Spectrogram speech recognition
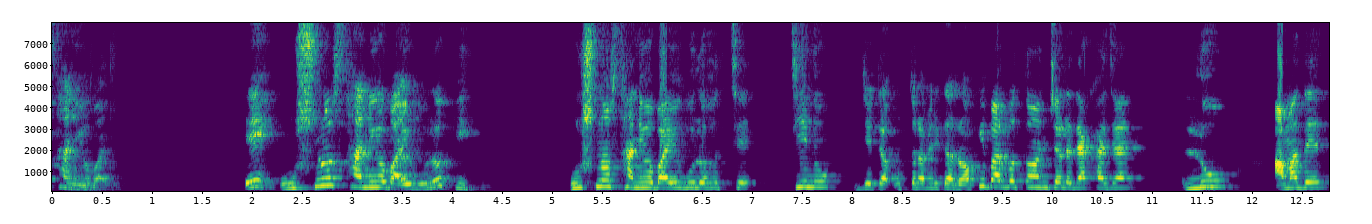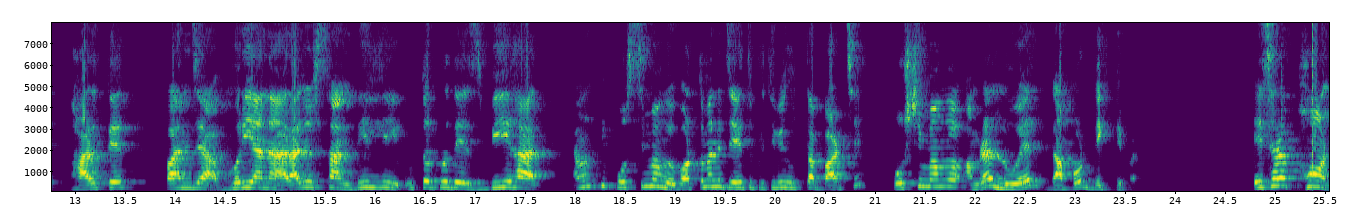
স্থানীয় বায়ু। এই উষ্ণ স্থানীয় বায়ুগুলো কি কি? উষ্ণ স্থানীয় বায়ুগুলো হচ্ছে চিনুক যেটা উত্তর আমেরিকার রকি পার্বত্য অঞ্চলে দেখা যায়। লু, আমাদের ভারতের পাঞ্জাব, হরিয়ানা, রাজস্থান, দিল্লি, উত্তরপ্রদেশ, বিহার, এমনকি পশ্চিমবঙ্গে। বর্তমানে যেহেতু পৃথিবীর উত্তাপ বাড়ছে, পশ্চিমবঙ্গে আমরা লুয়ের দাপট দেখতে পাই। এছাড়া ফন,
